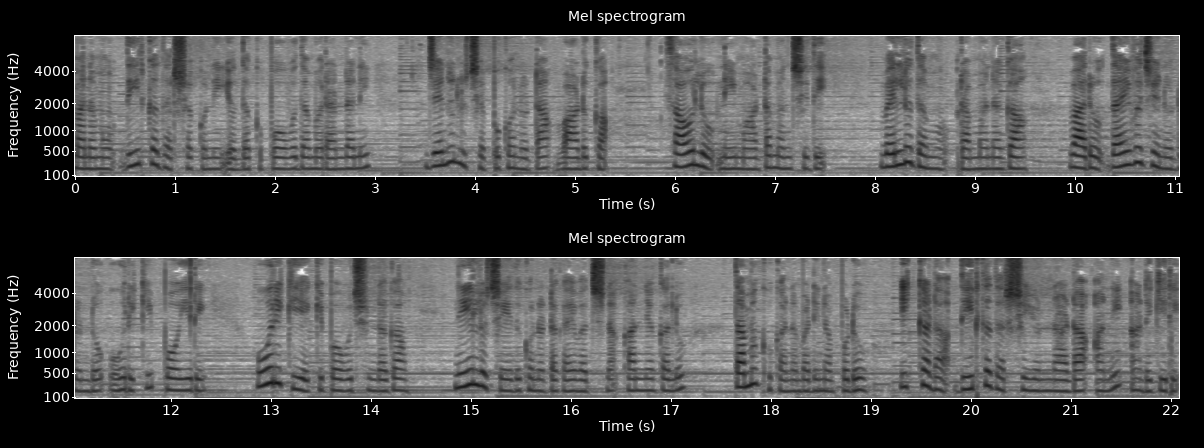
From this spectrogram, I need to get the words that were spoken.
మనము దీర్ఘదర్శకుని యొద్దకు పోవుదము రండని జనులు చెప్పుకొనుట వాడుక. సౌలు నీ మాట మంచిది. వెళ్ళుదము రమ్మనగా వారు దైవజనుడుండు ఊరికి పోయిరి. ఊరికి ఎక్కిపోవుచుండగా నీళ్ళు చేదుకొనుటకై వచ్చిన కన్యకలు తమకు కనబడినప్పుడు ఇక్కడ దీర్ఘదర్శియున్నాడా అని అడిగిరి.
